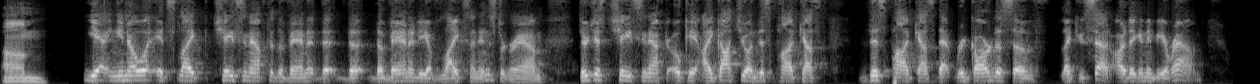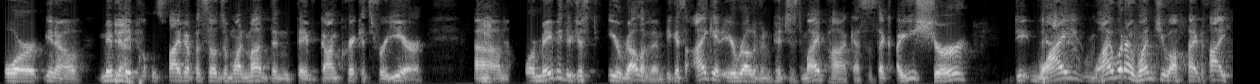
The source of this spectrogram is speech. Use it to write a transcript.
um, yeah, and you know what? It's like chasing after the, van- the, the, the vanity of likes on Instagram. They're just chasing after, okay, I got you on this podcast this podcast that regardless of like you said are they going to be around or you know maybe yeah. they publish five episodes in one month and they've gone crickets for a year um, yeah. or maybe they're just irrelevant because i get irrelevant pitches to my podcast it's like are you sure Do, why why would i want you on my podcast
